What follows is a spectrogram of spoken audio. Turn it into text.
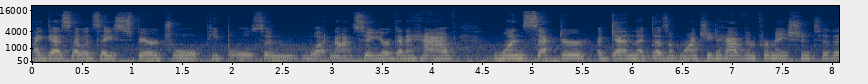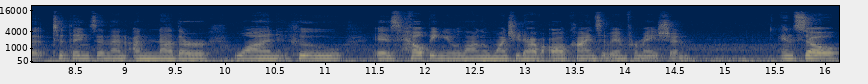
I guess I would say, spiritual peoples and whatnot. So you're going to have one sector again that doesn't want you to have information to the to things and then another one who is helping you along and wants you to have all kinds of information and so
